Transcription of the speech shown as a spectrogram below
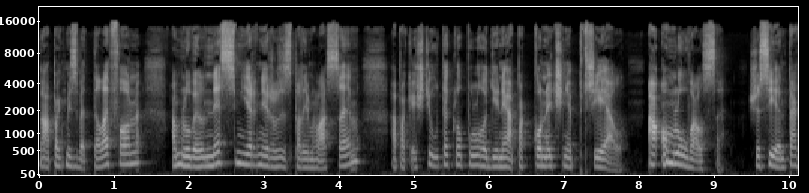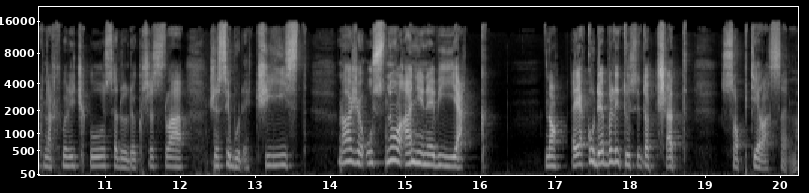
No a pak mi zve telefon a mluvil nesmírně rozespalým hlasem a pak ještě uteklo půl hodiny a pak konečně přijel. A omlouval se, že si jen tak na chviličku sedl do křesla, že si bude číst, no a že usnul ani neví jak. No a jakou debilitu si to čet, soptila jsem.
